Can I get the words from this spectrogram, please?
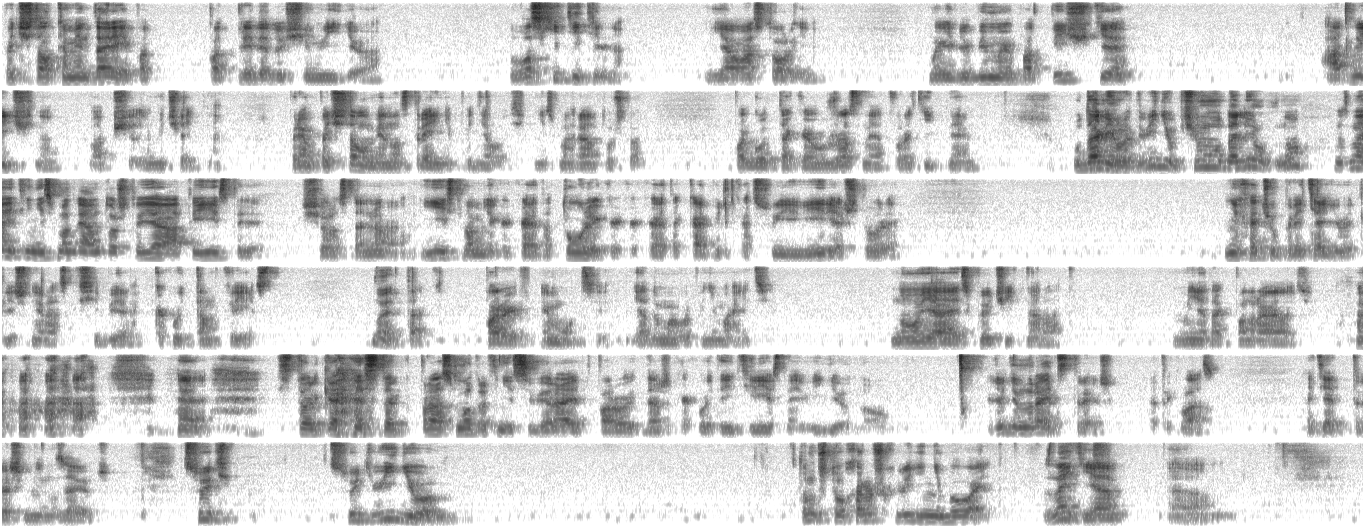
почитал комментарии под, под предыдущим видео. Восхитительно. Я в восторге. Мои любимые подписчики. Отлично. Вообще замечательно. Прям почитал, у меня настроение поднялось. Несмотря на то, что погода такая ужасная, отвратительная. Удалил это видео. Почему удалил? Ну, знаете, несмотря на то, что я атеист и все остальное, есть во мне какая-то толика, какая-то капелька суеверия, что ли. Не хочу притягивать лишний раз к себе какой-то там крест. Ну, это так, порыв эмоций. Я думаю, вы понимаете. Но я исключительно рад. Мне так понравилось. Столько, столько просмотров не собирает порой даже какое-то интересное видео, но людям нравится трэш. Это класс. Хотя это трэшем не назовешь. Суть, суть видео в том, что хороших людей не бывает. Знаете, я э,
